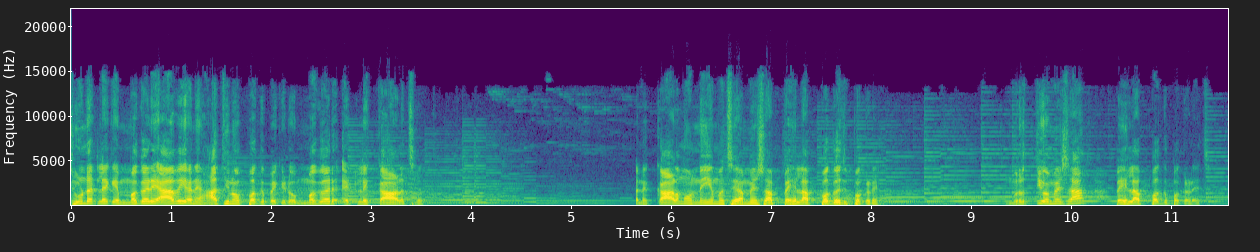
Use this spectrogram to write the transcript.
ઝુંડ એટલે કે મગરે આવી અને હાથીનો પગ પકડ્યો. મગર એટલે કાળ છે. અને કાળનો નિયમ છે, હંમેશા પહેલા પગ જ પકડે. મૃત્યુ હંમેશા પહેલા પગ પકડે છે.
